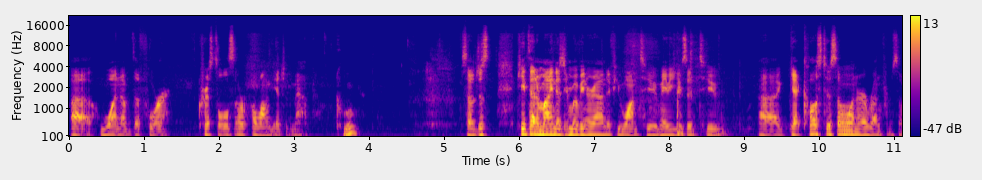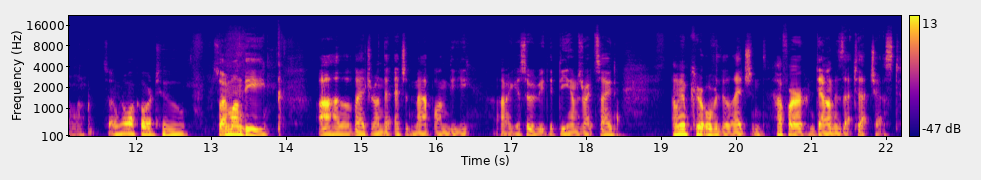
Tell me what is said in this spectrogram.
uh, one of the four crystals or, along the edge of the map. Cool. So just keep that in mind as you're moving around if you want to maybe use it to uh, get close to someone or run from someone. So I'm gonna walk over to. So I'm on the uh, the ledge or on the edge of the map on the. Uh, I guess it would be the DM's right side. I'm gonna peer over the ledge, and how far down is that to that chest?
